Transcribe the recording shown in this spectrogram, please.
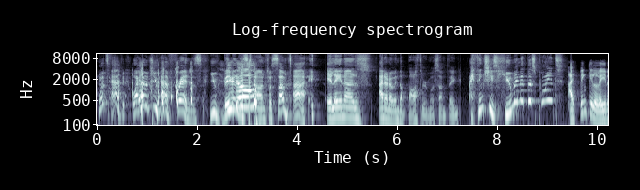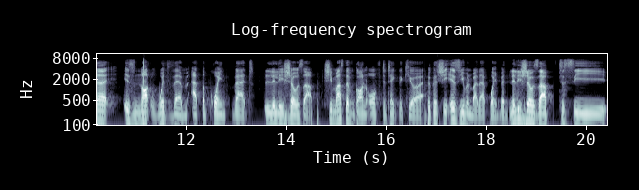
What's happening? Why don't you have friends? You've been You in know- this town for some time. Elena's, I don't know, in the bathroom or something. I think she's human at this point. I think Elena is not with them at the point that Lily shows up. She must have gone off to take the cure because she is human by that point. But Lily shows up to see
